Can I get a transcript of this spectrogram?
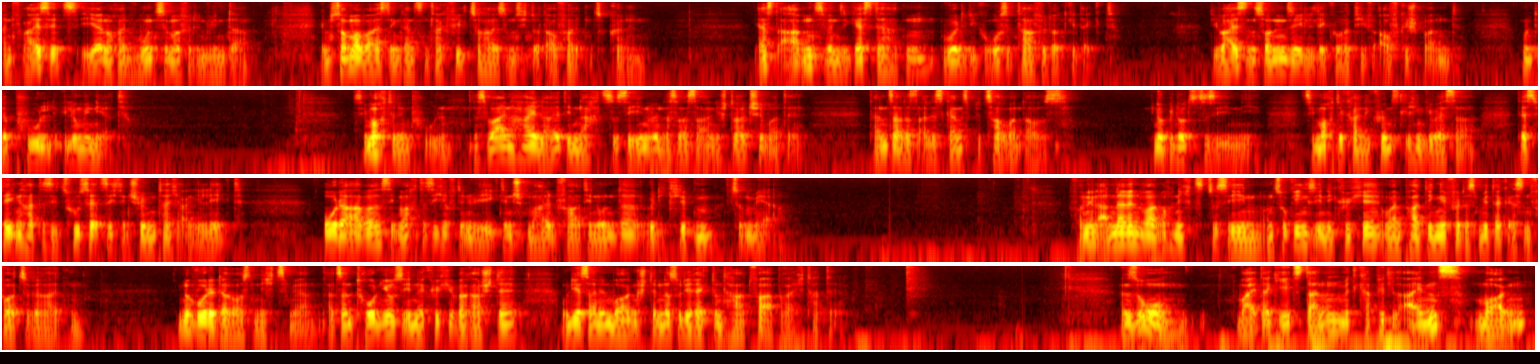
Ein Freisitz, eher noch ein Wohnzimmer für den Winter. Im Sommer war es den ganzen Tag viel zu heiß, um sich dort aufhalten zu können. Erst abends, wenn sie Gäste hatten, wurde die große Tafel dort gedeckt. Die weißen Sonnensegel dekorativ aufgespannt und der Pool illuminiert. Sie mochte den Pool. Es war ein Highlight, ihn nachts zu sehen, wenn das Wasser angestrahlt schimmerte. Dann sah das alles ganz bezaubernd aus. Nur benutzte sie ihn nie. Sie mochte keine künstlichen Gewässer, Deswegen hatte sie zusätzlich den Schwimmteich angelegt, Oder aber sie machte sich auf den Weg den schmalen Pfad hinunter über die Klippen zum Meer. Von den anderen war noch nichts zu sehen, und so ging sie in die Küche, um ein paar Dinge für das Mittagessen vorzubereiten. Nur wurde daraus nichts mehr, als Antonio sie in der Küche überraschte und ihr seinen Morgenständer so direkt und hart verabreicht hatte. So, weiter geht's dann mit Kapitel 1 morgen.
